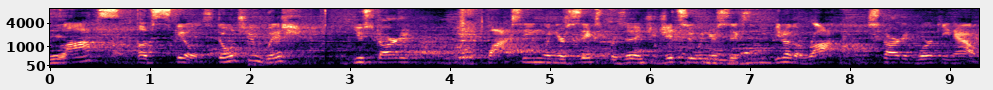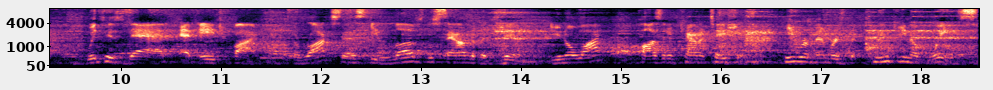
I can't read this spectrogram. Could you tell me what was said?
lots of skills. Don't you wish you started boxing when you're six, Brazilian Jiu Jitsu when you're six. You know, The Rock started working out with his dad at age five. The Rock says he loves the sound of a gym. You know why? Positive connotations. He remembers the clinking of weights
